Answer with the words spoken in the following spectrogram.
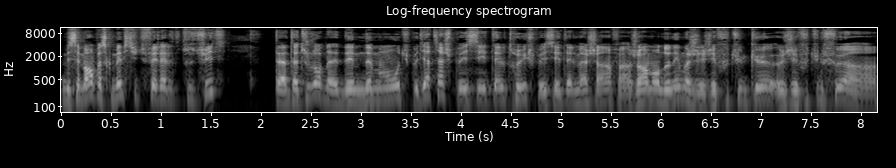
mais c'est marrant parce que même si tu te fais latter tout de suite T'as, t'as toujours des, des moments où tu peux dire tiens je peux essayer tel truc je peux essayer tel machin. Enfin genre à un moment donné moi j'ai, j'ai foutu le queue j'ai foutu le feu à,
